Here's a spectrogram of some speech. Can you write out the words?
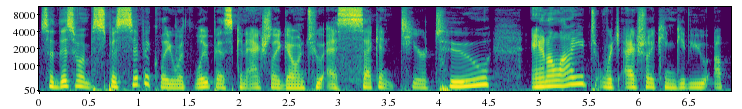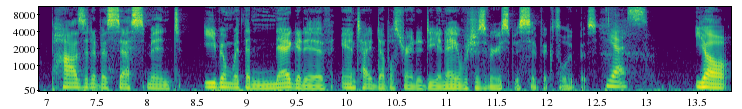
So this one specifically with lupus can actually go into a second tier two analyte, which actually can give you a positive assessment even with a negative anti double stranded DNA, which is very specific to lupus. Yes. Y'all,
